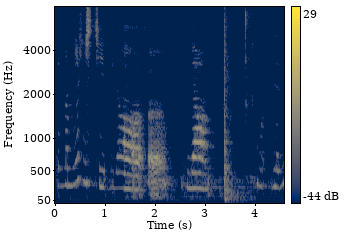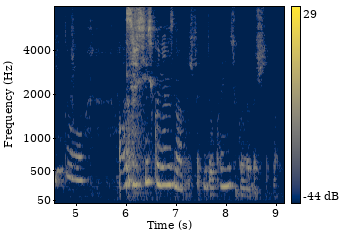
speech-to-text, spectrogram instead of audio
принадлежності для, е, для, для відео. Але з російською я не знаю просто, як буде українською, вибачте, будь ласка.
